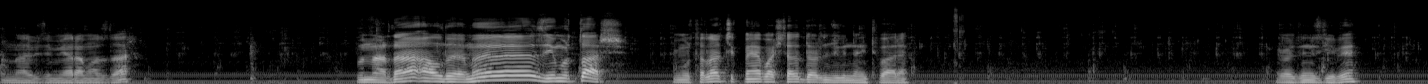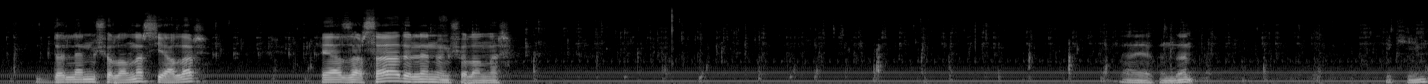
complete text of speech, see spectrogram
Bunlar bizim yaramazlar. Bunlar da aldığımız yumurtlar. Yumurtalar çıkmaya başladı dördüncü günden itibaren. Gördüğünüz gibi döllenmiş olanlar siyahlar. Beyazlarsa döllenmemiş olanlar. Daha yakından çekeyim.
